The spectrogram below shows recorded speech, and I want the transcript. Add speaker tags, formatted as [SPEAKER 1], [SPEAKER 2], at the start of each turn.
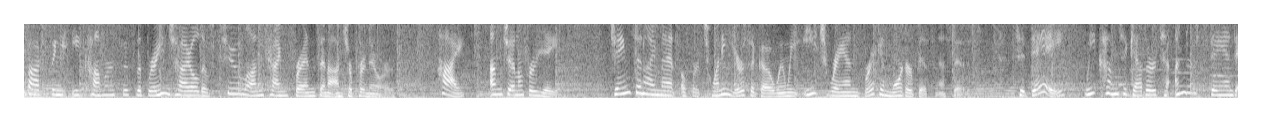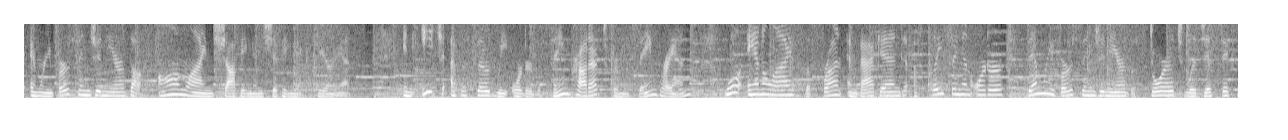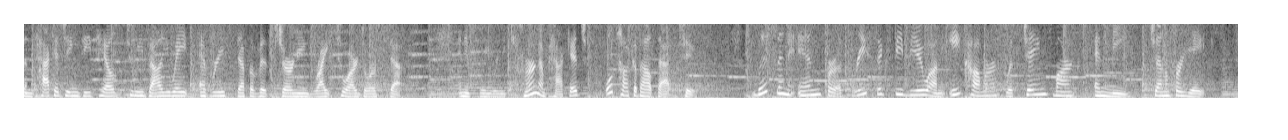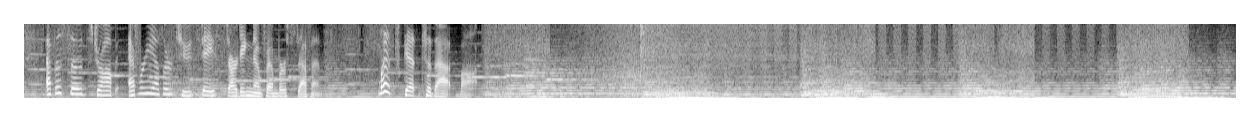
[SPEAKER 1] Unboxing e commerce is the brainchild of two longtime friends and entrepreneurs. Hi, I'm Jennifer Yates. James and I met over 20 years ago when we each ran brick and mortar businesses. Today, we come together to understand and reverse engineer the online shopping and shipping experience. In each episode, we order the same product from the same brand. We'll analyze the front and back end of placing an order, then reverse engineer the storage, logistics, and packaging details to evaluate every step of its journey right to our doorsteps. And if we return a package, we'll talk about that too. Listen in for a 360 view on e commerce with James Marks and me, Jennifer Yates. Episodes drop every other Tuesday starting November 7th. Let's get to that box.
